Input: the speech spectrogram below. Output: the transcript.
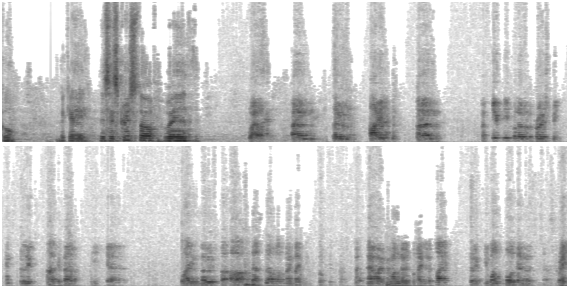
Cool. Okay, this is Christoph with. Well, um, so hi. Um, a few people have approached me to talk about the uh, flying mode for R. That's not what my mic is talking about, but now everyone knows what I look like. So if you want more demos, that's great.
